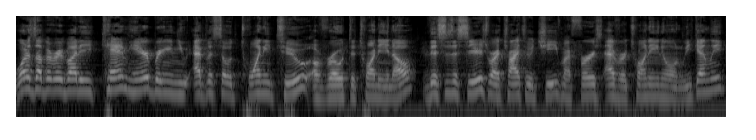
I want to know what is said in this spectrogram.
What is up, everybody? Cam here, bringing you episode 22 of Road to 20 0. This is a series where I try to achieve my first ever 20 0 in Weekend League.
